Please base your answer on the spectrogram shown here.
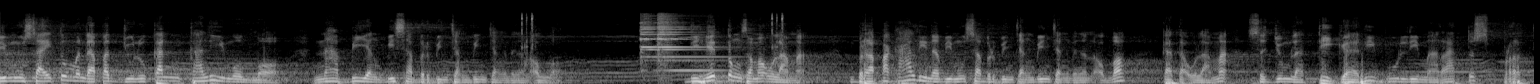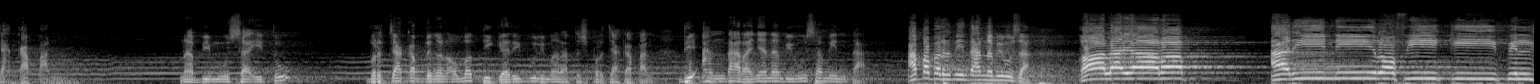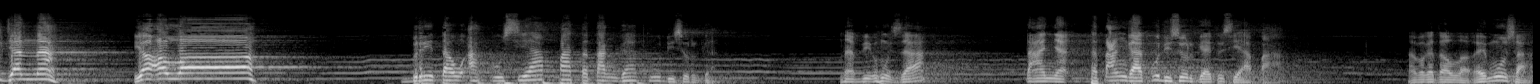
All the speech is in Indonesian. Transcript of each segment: Nabi Musa itu mendapat julukan kalimullah Nabi yang bisa berbincang-bincang dengan Allah. Dihitung sama ulama berapa kali Nabi Musa berbincang-bincang dengan Allah? Kata ulama sejumlah 3500 percakapan. Nabi Musa itu bercakap dengan Allah 3500 percakapan. Di antaranya Nabi Musa minta. Apa permintaan Nabi Musa? Qala ya Rab arini rafiki fil jannah. Ya Allah beritahu aku siapa tetanggaku di surga. Nabi Musa tanya tetanggaku di surga itu siapa? Apa kata Allah? Eh Musa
